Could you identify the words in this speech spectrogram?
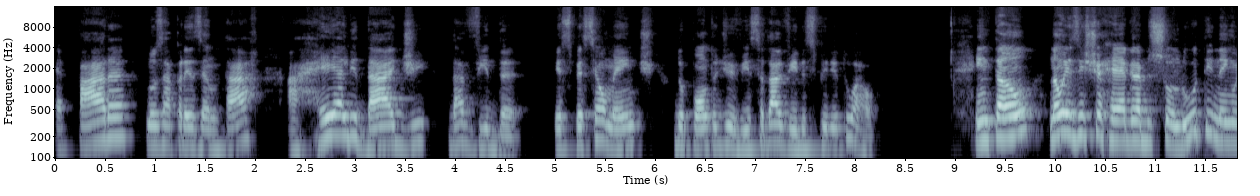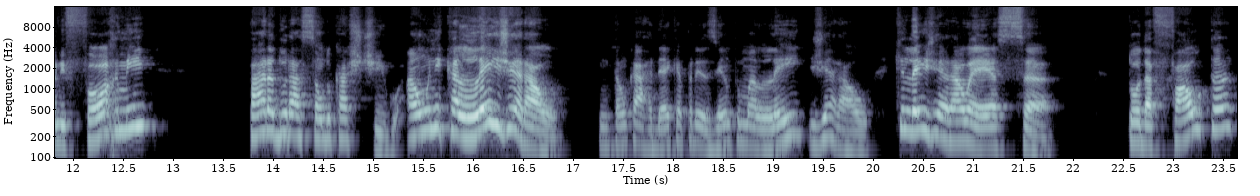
É para nos apresentar a realidade da vida, especialmente do ponto de vista da vida espiritual. Então, não existe regra absoluta e nem uniforme para a duração do castigo. A única lei geral. Então, Kardec apresenta uma lei geral. Que lei geral é essa? Toda falta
